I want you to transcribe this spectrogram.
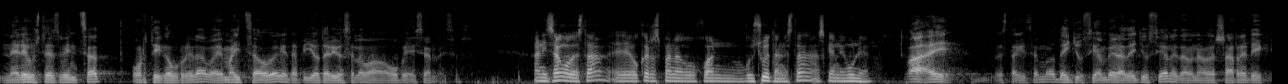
nire ustez behintzat, hortik aurrera, ba, emaitza hobek eta pilotari bezala ba, hobea izan naiz. Han izango da, ezta? E, oker espanago joan goizuetan, ezta? Azken egunean. Ba, e, ez da gizien, ba, deitu zian bera, deitu zian, eta bueno, sarrerik,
